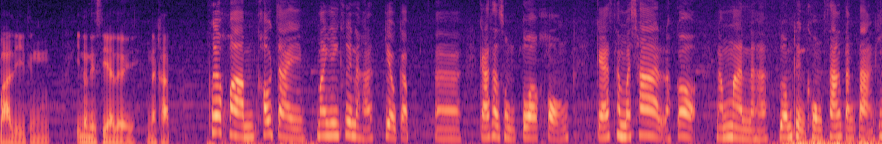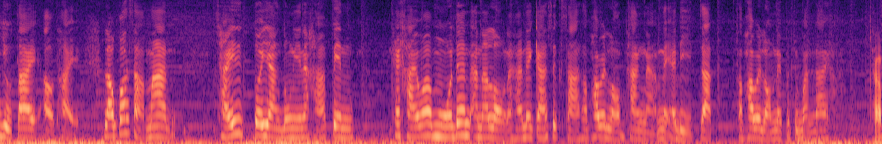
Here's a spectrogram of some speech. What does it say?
บาหลีถึงอินโดนีเซียเลยนะครับเพื่อความเข้าใจมากยิ่งขึ้นนะคะ เกี่ยวกับการสะสมตัวของแก๊สธรรมชาติ แล้วก็น้ำมันนะคะรวมถึงโครงสร้างต่างๆ ที่อยู่ใต้อ่าวไทย เราก็สามารถ ใช้ตัวอย่างตรงนี้นะคะเป็นคล้ายๆว่าโมเดิร์นอนาล็อกนะคะในการศึกษาสภาพแวดล้อมทางน้ำในอดีตจากสภาพแวดล้อมในปัจจุบันได้ค่ะ ครับ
